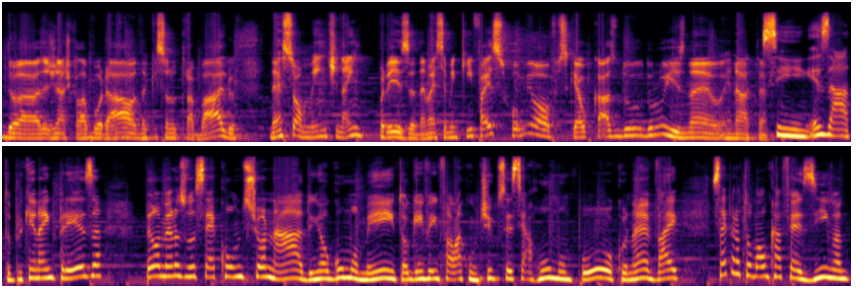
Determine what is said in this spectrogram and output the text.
da, da, ginástica laboral, da questão do trabalho, não é somente na empresa, né? Mas também quem faz home office, que é o caso do, do Luiz, né, Renata? Sim, exato. Porque na empresa pelo menos você é condicionado. Em algum momento, alguém vem falar contigo, você se arruma um pouco, né? Vai, sai para tomar um cafezinho.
